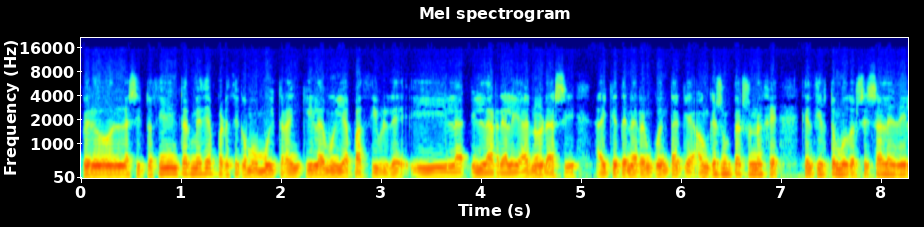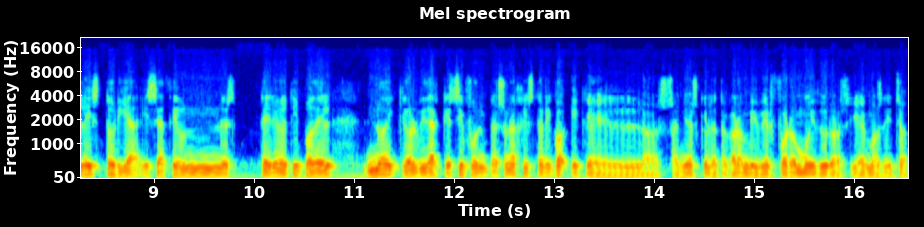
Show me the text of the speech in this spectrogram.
pero la situación intermedia parece como muy tranquila y muy apacible y la, y la realidad no era así. Hay que tener en cuenta que, aunque es un personaje que en cierto modo se sale de la historia y se hace un estereotipo de él, no hay que olvidar que sí fue un personaje histórico y que los años que le tocaron vivir fueron muy duros. Ya hemos dicho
